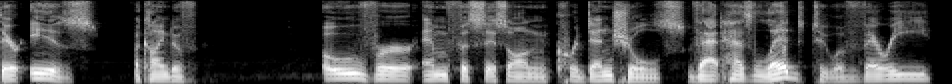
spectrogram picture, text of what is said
there is a kind of overemphasis on credentials that has led to a very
